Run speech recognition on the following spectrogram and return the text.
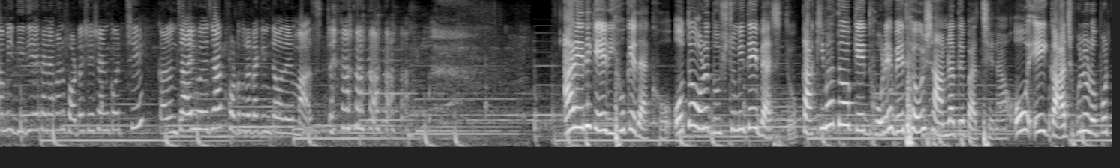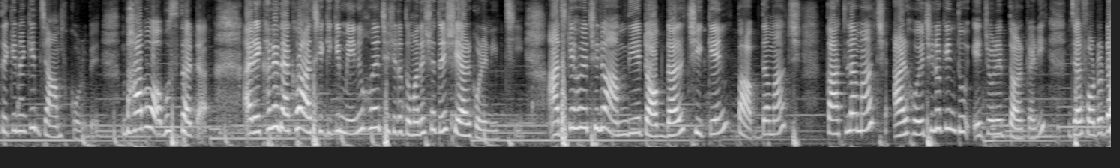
আমি, দিদি এখানে এখন ফটো সেশন করছি। কারণ যাই হয়ে যাক ফটো তোলাটা কিন্তু আমাদের মাস্ট আর এদিকে রিহুকে দেখো, ও তো ওর দুষ্টুমিতেই ব্যস্ত। কাকিমা তো ওকে ধরে বেঁধেও সামলাতে পারছে না। ও এই গাছগুলোর ওপর থেকে নাকি জাম্প করবে। ভাবো অবস্থাটা। আর এখানে দেখো, আজকে কি কি মেনু হয়েছে সেটা তোমাদের সাথে শেয়ার করে নিচ্ছি। আজকে হয়েছিল আম দিয়ে টক ডাল চিকেন পাবদা মাছ কাতলা মাছ আর হয়েছিল কিন্তু এঁচড়ের তরকারি যার ফটোটা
